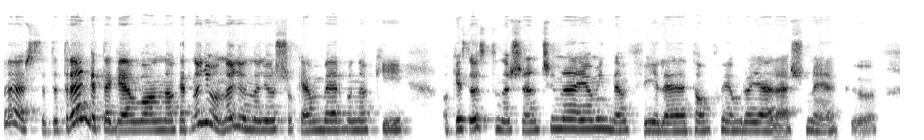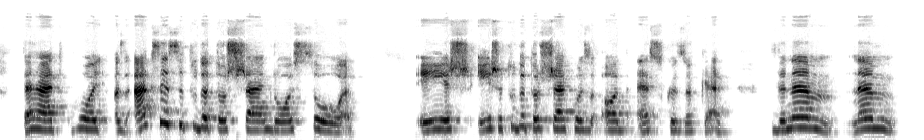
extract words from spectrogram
persze, tehát rengetegen vannak, hát nagyon-nagyon-nagyon sok ember van, aki, aki ezt ösztönösen csinálja mindenféle tanfolyamra járás nélkül. Tehát, hogy az access a tudatosságról szól, és, és a tudatossághoz ad eszközöket, de nem, nem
